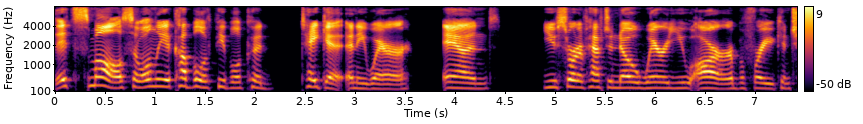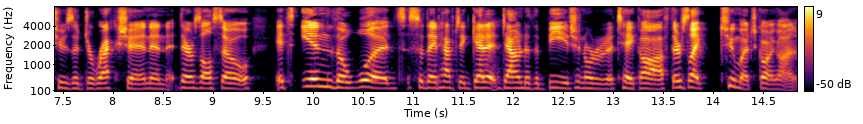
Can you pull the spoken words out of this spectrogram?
it's small so only a couple of people could take it anywhere and you sort of have to know where you are before you can choose a direction and there's also it's in the woods so they'd have to get it down to the beach in order to take off. There's like too much going on.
